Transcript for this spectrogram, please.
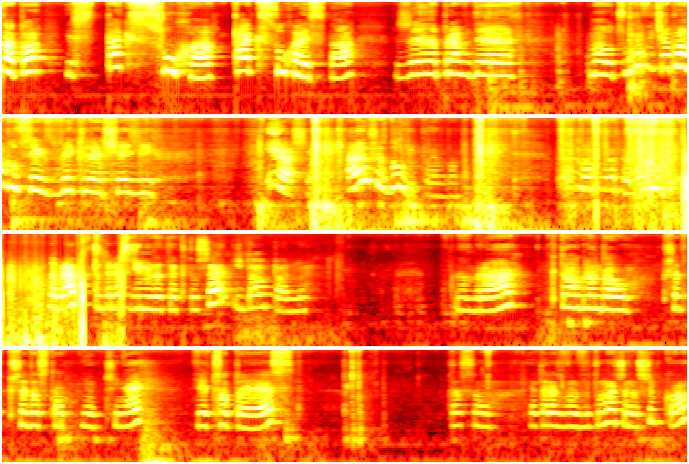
za to jest tak sucha, tak sucha jest ta, że naprawdę mało co mówić, a bambus jak zwykle siedzi i rośnie. Ale już jest długi, powiem wam. Powiem wam, że naprawdę długi. Dobra, to teraz idziemy do kaktusa i do palmy. Dobra. Kto oglądał przed, przedostatni odcinek, wie co to jest. To są... Ja teraz wam wytłumaczę na szybko,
